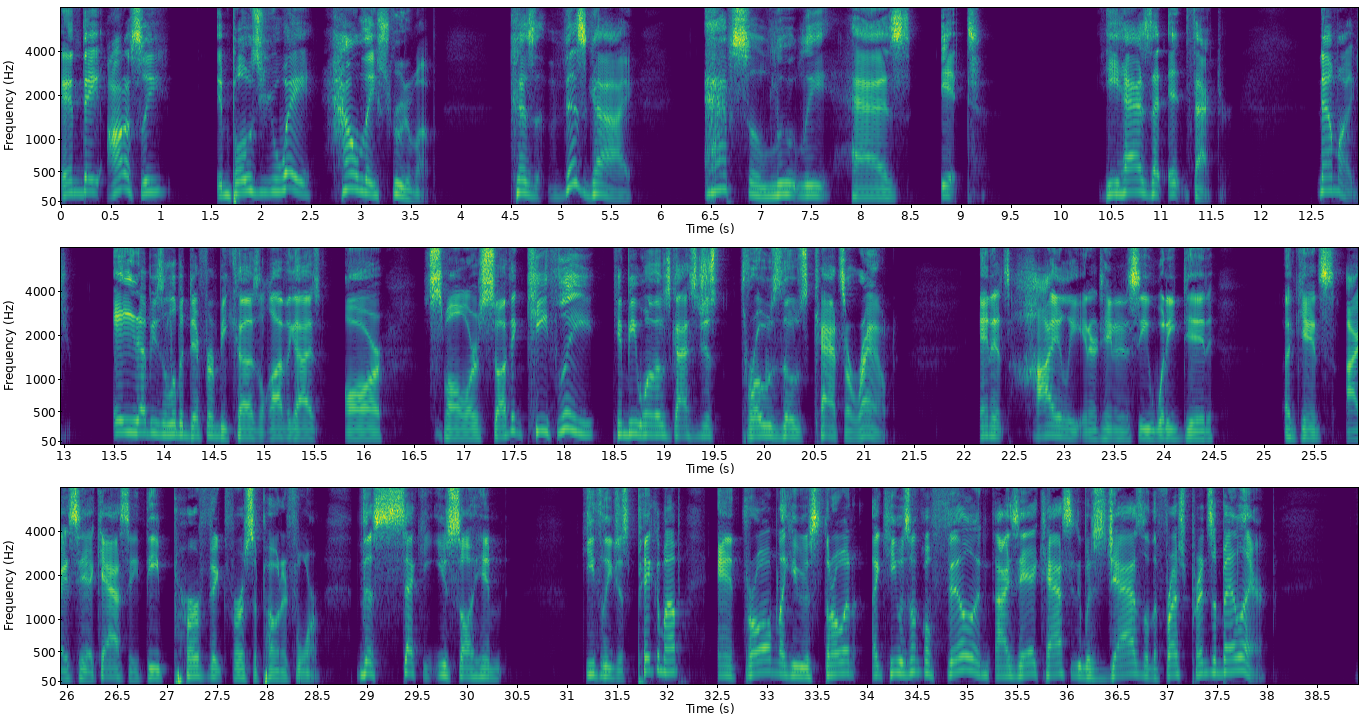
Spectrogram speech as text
And they honestly, it blows you away how they screwed him up. Because this guy absolutely has it. He has that it factor. Now, mind you, AEW is a little bit different because a lot of the guys are smaller. So I think Keith Lee can be one of those guys that just throws those cats around. And it's highly entertaining to see what he did against Isaiah Kassidy, the perfect first opponent for him. The second you saw him, Keith Lee just pick him up and throw him like he was throwing, like he was Uncle Phil and Isaiah Kassidy was jazzed on the Fresh Prince of Bel Air.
